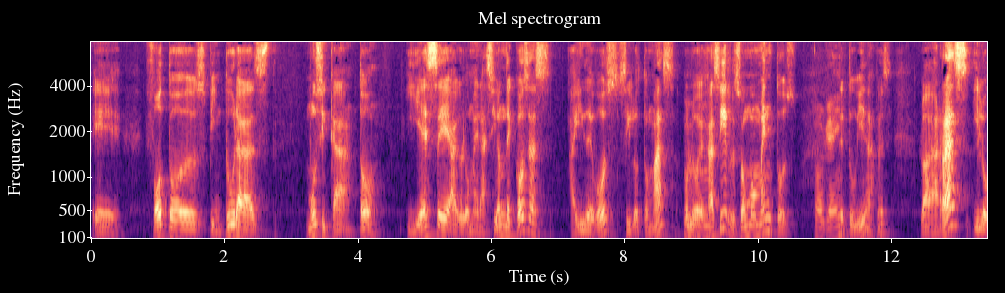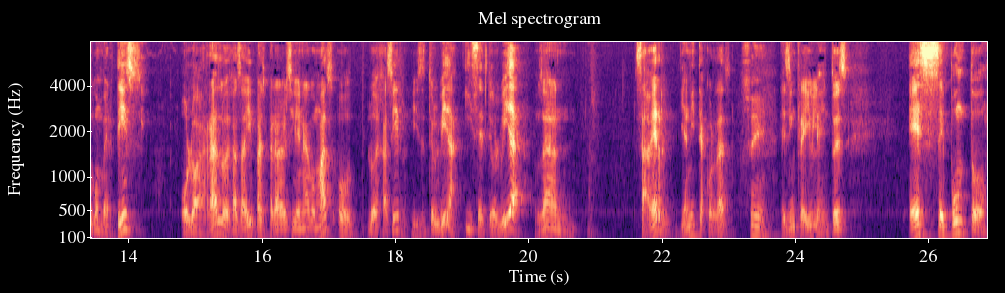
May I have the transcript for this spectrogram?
eh, fotos, pinturas, música, todo. Y esa aglomeración de cosas, ahí de vos, si lo tomás o lo dejas ir, son momentos de tu vida, pues. Lo agarrás y lo convertís. O lo agarrás, lo dejas ahí para esperar a ver si viene algo más, o lo dejas ir y se te olvida. Y se te olvida. O sea, saber, ya ni te acordás. Sí. Es increíble. Entonces, ese punto,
